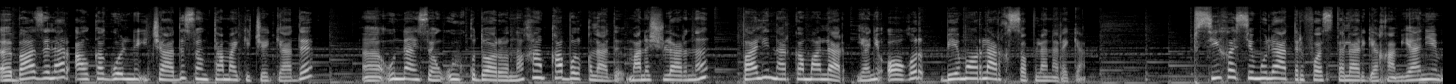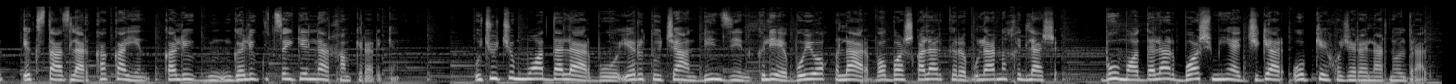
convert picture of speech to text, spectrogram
Ba'zilar alkogolni ichadi so'ng tamaki chekadi undan so'ng uyqu dorini ham qabul qiladi mana shularni polinarkomanlar ya'ni og'ir bemorlar hisoblanar ekan. Psixostimulyator vositalariga ham ya'ni ekstazlar kokain gallyutsinogenlar ham kirar ekan uchuvchi moddalar bu erituvchan benzin kley bo'yoqlar va boshqalar kirib ularni hidlashi. Bu moddalar bosh miya jigar o'pka hujayralarini o'ldiradi.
